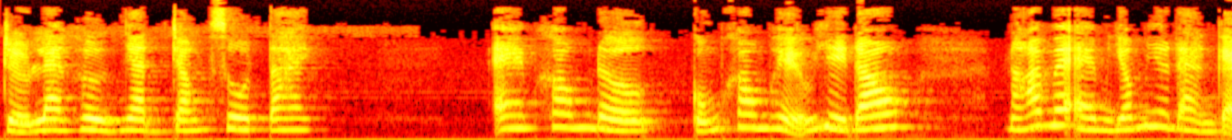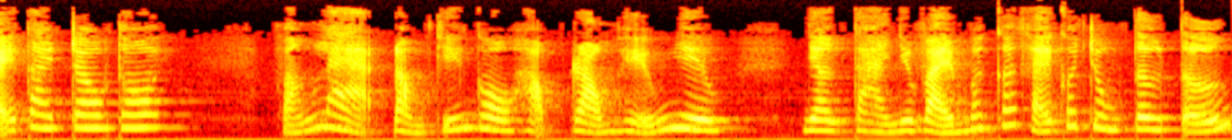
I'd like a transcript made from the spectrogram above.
Triệu lan hương nhanh chóng xua tay. Em không được, cũng không hiểu gì đâu. Nói với em giống như đàn gãy tay trâu thôi. Vẫn là đồng chí ngô học rộng hiểu nhiều. Nhân tài như vậy mới có thể có chung tư tưởng.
